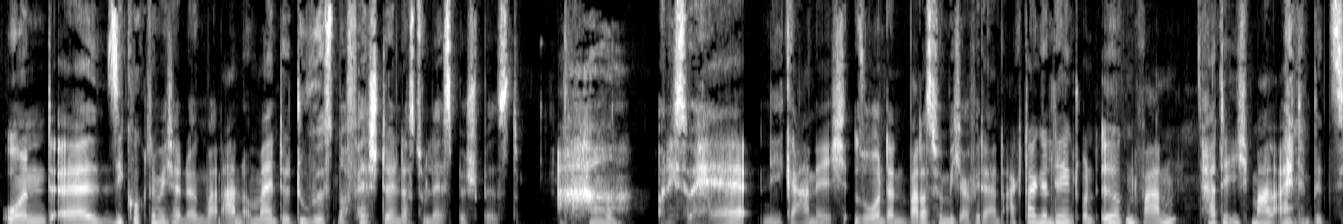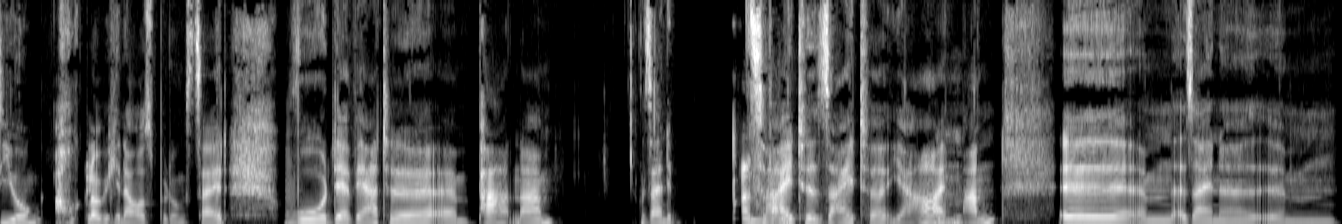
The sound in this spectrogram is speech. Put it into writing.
Und äh, sie guckte mich dann irgendwann an und meinte, du wirst noch feststellen, dass du lesbisch bist. Aha. Und ich so, hä? Nee, gar nicht. So, und dann war das für mich auch wieder in ACTA gelegt. Und irgendwann hatte ich mal eine Beziehung, auch glaube ich in der Ausbildungszeit, wo der werte ähm, Partner seine Ein zweite Seite, ja, ein Mann, äh, seine, ähm,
